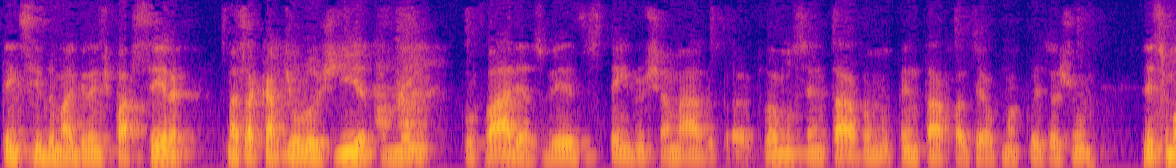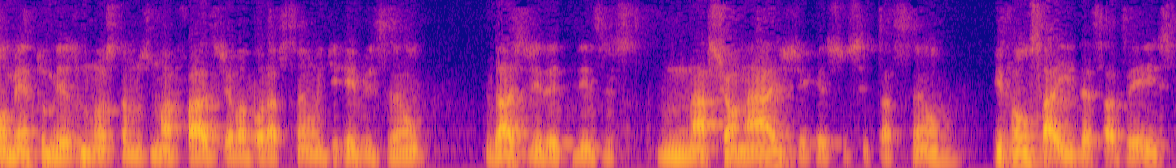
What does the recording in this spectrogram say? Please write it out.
tem sido uma grande parceira, mas a cardiologia também, por várias vezes, tem nos chamado para vamos sentar, vamos tentar fazer alguma coisa junto. Nesse momento mesmo, nós estamos numa fase de elaboração e de revisão das diretrizes nacionais de ressuscitação que vão sair dessa vez,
